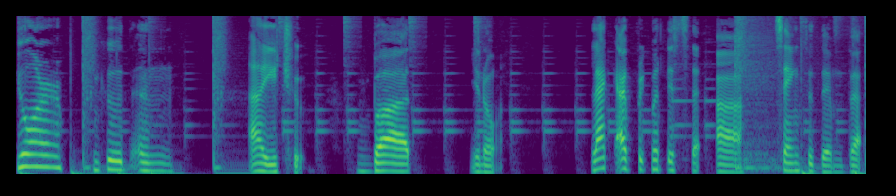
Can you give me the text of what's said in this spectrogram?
you, are good in uh, youtube but you know like i frequently uh, saying to them that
